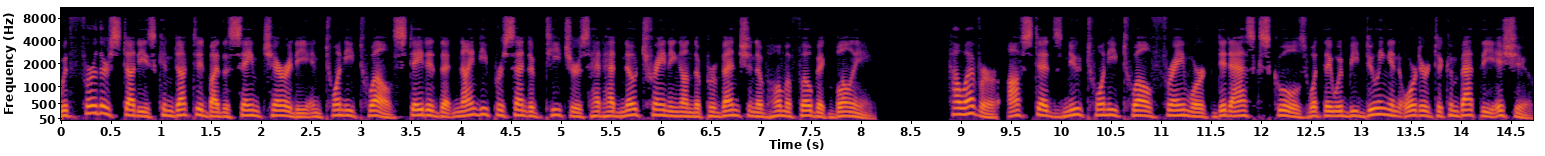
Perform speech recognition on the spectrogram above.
With further studies conducted by the same charity in 2012 stated that 90% of teachers had had no training on the prevention of homophobic bullying. However, Ofsted's new 2012 framework did ask schools what they would be doing in order to combat the issue.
